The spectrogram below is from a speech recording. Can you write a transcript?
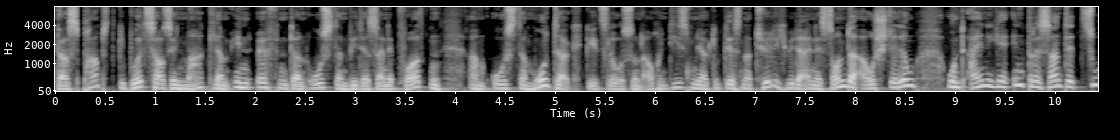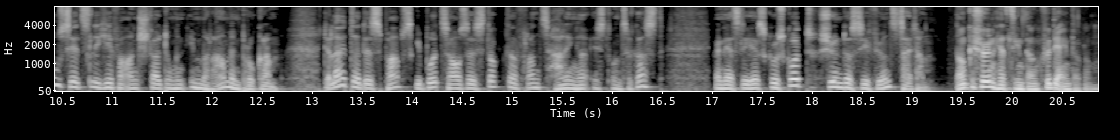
Das Papstgeburtshaus in Markl am Inn öffnet an Ostern wieder seine Pforten. Am Ostermontag geht's los und auch in diesem Jahr gibt es natürlich wieder eine Sonderausstellung und einige interessante zusätzliche Veranstaltungen im Rahmenprogramm. Der Leiter des Papstgeburtshauses, Dr. Franz Harringer, ist unser Gast. Ein herzliches Grüß Gott, schön, dass Sie für uns Zeit haben. Dankeschön, herzlichen Dank für die Einladung.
